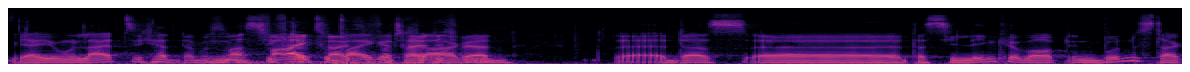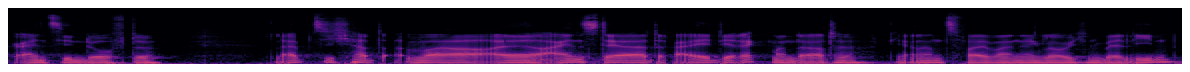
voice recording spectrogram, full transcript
Ja, Junge, Leipzig hat Da müssen massiv dazu beigetragen. äh, dass, äh, dass die Linke überhaupt in den Bundestag einziehen durfte. Leipzig hat, war äh, eins der drei Direktmandate. Die anderen zwei waren ja, glaube ich, in Berlin.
